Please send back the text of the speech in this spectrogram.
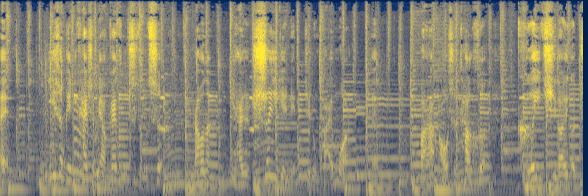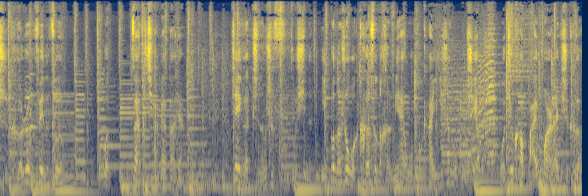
哎，医生给你开什么药，该怎么吃怎么吃。然后呢，你还是吃一点点这种白木耳，哎，把它熬成汤喝，可以起到一个止咳润肺的作用。不过再次强调大家。这个只能是辅助性的，你不能说我咳嗽的很厉害，我不看医生，我不吃药，我就靠白木耳来止咳，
